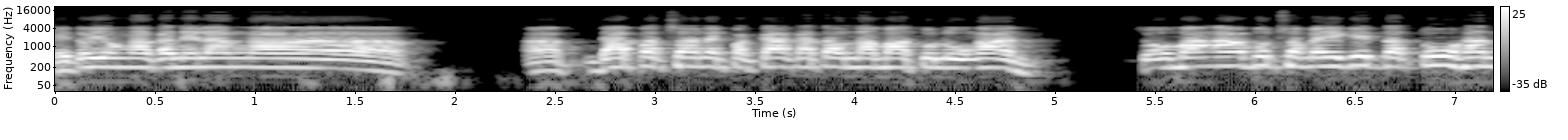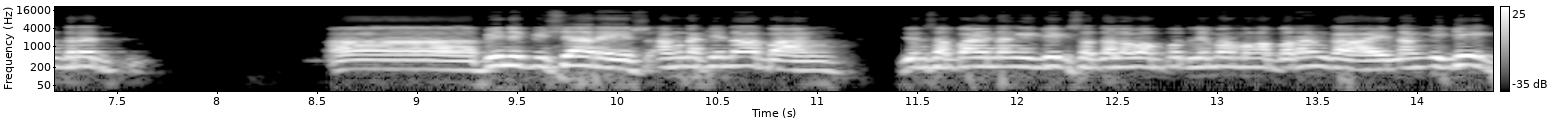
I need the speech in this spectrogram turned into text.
Ito yung uh, kanilang ah, ah, dapat sana pagkakataon na matulungan. So maabot sa mahigit na 200 ah, beneficiaries ang nakinabang diyan sa bayan ng Igig sa 25 mga barangay ng Igig.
